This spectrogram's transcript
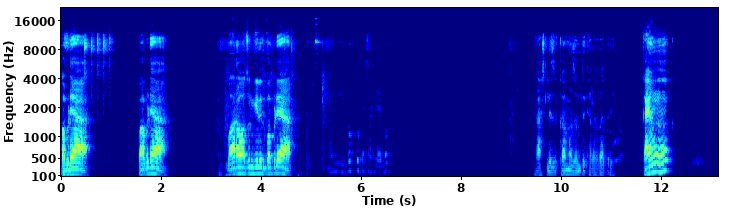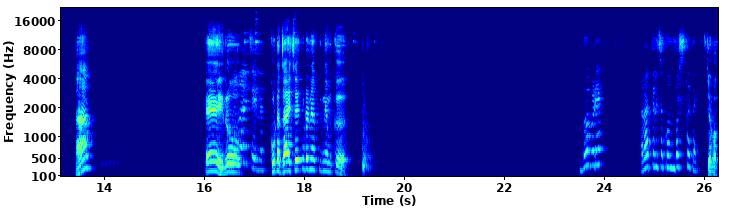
बाबड्या बाबड्या. बारा वाजून गेलेत बाबड्या. बघ कुठे चढलाय बघ. असल्याचं काम जमते त्याला रात्री. काय हो हा? ए हिरो कुठं जायचंय ना कुठं जायचंय कुठं नेम- नेमकं? बबड्या रात्रीचं कोण बसतं काय? ते बघ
